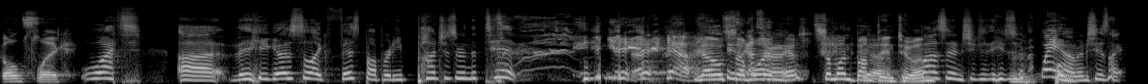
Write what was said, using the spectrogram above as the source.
Gold slick. What? Uh, the, he goes to like fist bump her, and he punches her in the tit. yeah, yeah. no, He's- that's all someone right. someone bumped Yeah. into him. Bust in, she just he just wham, and she's like,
